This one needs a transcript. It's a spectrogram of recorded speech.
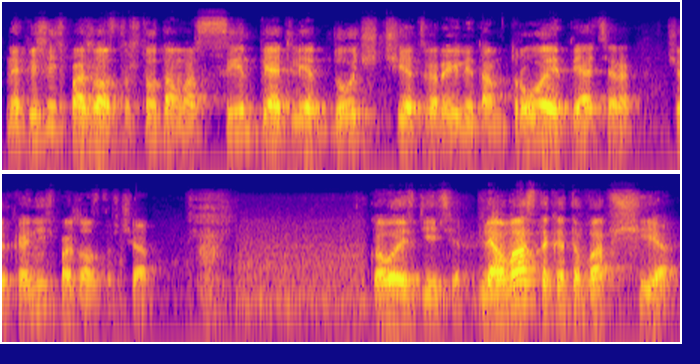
напишите, пожалуйста, что там у вас, сын 5 лет, дочь четверо или там трое, пятеро, черканите, пожалуйста, в чат. У кого есть дети. Для вас так это вообще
